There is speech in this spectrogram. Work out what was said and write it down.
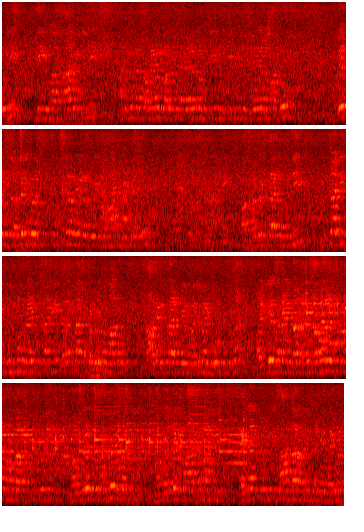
తీసుకొని దీనికి మా సాధించి అనుకున్న సమయంలో అనుకున్న వేళలో దీన్ని దీన్ని భోజనం మాకు రేపు అందరికీ కూడా తృప్తికరమైన భోజనం మాకు మాకు సంతోషకరంగా ఉంది. ఇంకా దీన్ని ముందు ముందు నడిపించడానికి కలెక్టర్ మాకు సాధకంగా నేను మళ్ళీ మళ్ళీ కోరుకుంటున్నా. మరి ఏ సమయం కాదు అన్ని సమయాలు పెట్టుకున్నాం మా ఊరిలో సంతోషపడి మా అందరికీ మా ఆశ్రమానికి తగినటువంటి సహకారం అందించండి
